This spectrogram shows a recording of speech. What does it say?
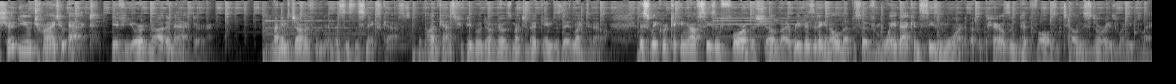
Should you try to act if you're not an actor? My name's Jonathan, and this is the Snakes Cast, the podcast for people who don't know as much about games as they'd like to know. This week, we're kicking off season four of the show by revisiting an old episode from way back in season one about the perils and pitfalls of telling stories when you play.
